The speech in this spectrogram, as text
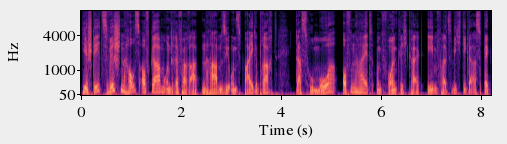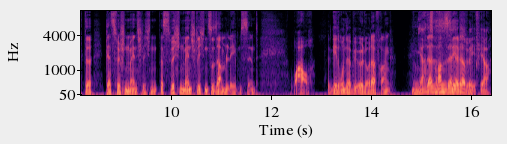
Hier steht, zwischen Hausaufgaben und Referaten haben sie uns beigebracht, dass Humor, Offenheit und Freundlichkeit ebenfalls wichtige Aspekte der zwischenmenschlichen, des zwischenmenschlichen Zusammenlebens sind. Wow, geht runter wie Öl, oder Frank? Ja, das, das war ein sehr, sehr netter Brief, ja.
